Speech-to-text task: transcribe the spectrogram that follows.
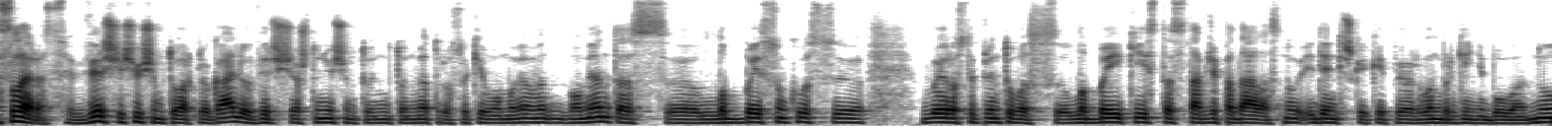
SLR virš 600 arklio galių, virš 800 Nm sukimo momentas, labai sunkus e, vairo stiprintuvas, labai keistas stabdžio pedalas, nu, identiškai kaip ir Lamborghini buvo. Nu,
